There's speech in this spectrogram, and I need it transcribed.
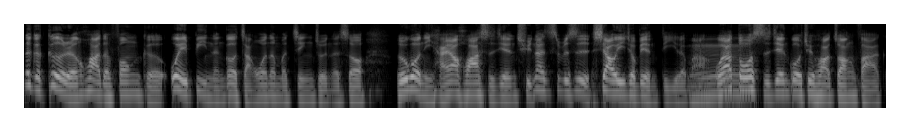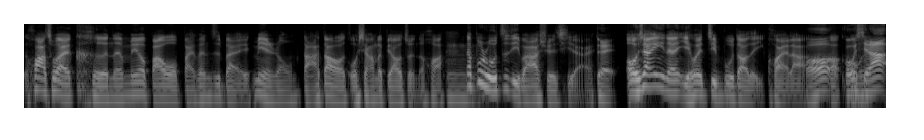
那个个人化的风格未必能够掌握那么精准的时候，如果你还要花时间去，那是不是效益就变低了嘛？我要多时间过去化妆法，画出来可能没有把我百分之百面容达到我想要的标准的话，那不如自己把它学起来。对，偶像艺人也会进步到的一块啦。哦，恭喜啦！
